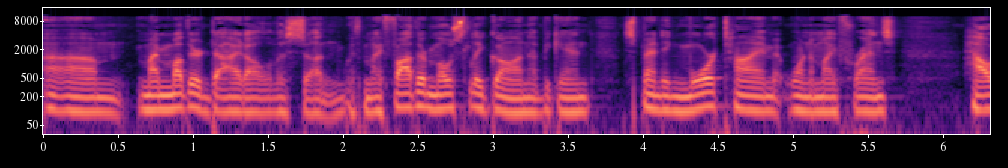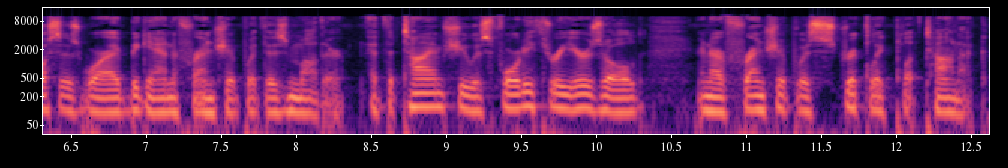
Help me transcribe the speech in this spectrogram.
um, my mother died all of a sudden. With my father mostly gone, I began spending more time at one of my friend's houses where I began a friendship with his mother. At the time, she was 43 years old, and our friendship was strictly platonic.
